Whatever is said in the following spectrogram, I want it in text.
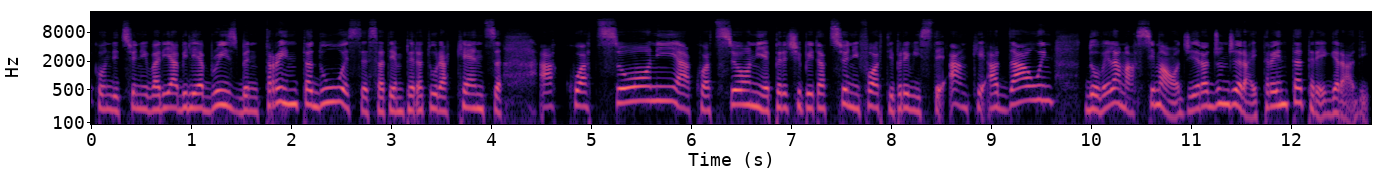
condizioni variabili a Brisbane 32, stessa temperatura a Cairns, acquazzoni, acquazzoni e precipitazioni forti previste anche a Darwin dove la massima oggi raggiungerà i 33 gradi.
